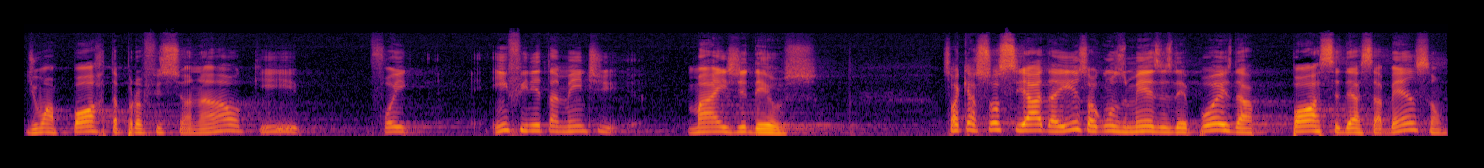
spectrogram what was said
de uma porta profissional que foi infinitamente mais de Deus. Só que associada a isso, alguns meses depois da posse dessa bênção,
